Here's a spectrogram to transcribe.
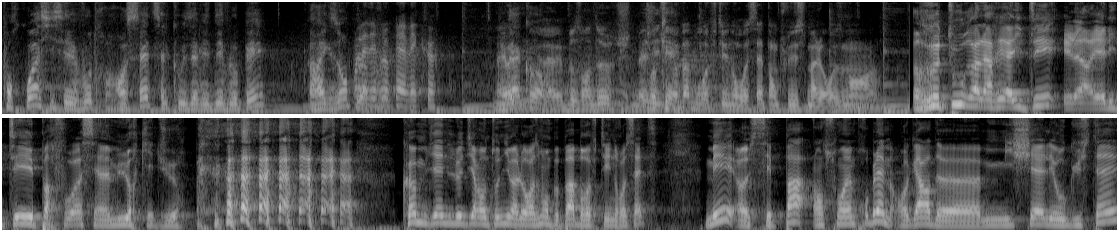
pourquoi, si c'est votre recette, celle que vous avez développée, Par exemple On l'a développé avec eux. Ah D'accord. Elle avait besoin d'eux. Mais je ne peux pas breveter une recette en plus, malheureusement. Retour à la réalité. Et la réalité, parfois, c'est un mur qui est dur. Comme vient de le dire Anthony, malheureusement, on ne peut pas breveter une recette. Mais euh, c'est pas en soi un problème. Regarde euh, Michel et Augustin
